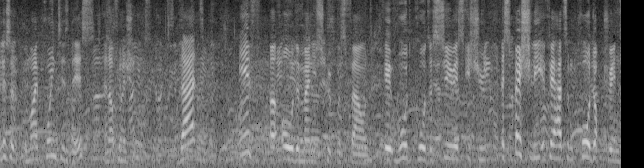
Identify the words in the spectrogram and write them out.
Listen, my point is this, and I'll finish on this: that if an older manuscript was found, it would cause a serious issue, especially if it had some core doctrines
